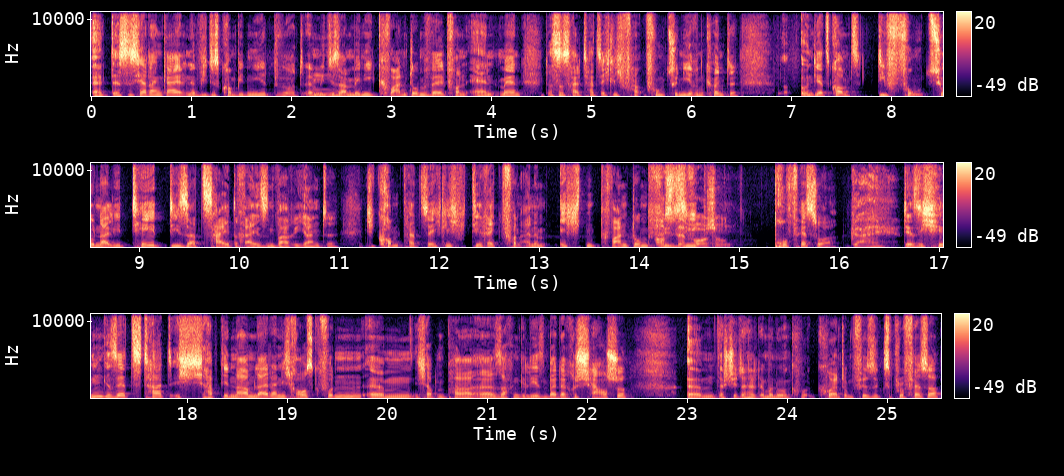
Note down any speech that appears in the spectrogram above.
äh, das ist ja dann geil, ne? wie das kombiniert wird äh, Mhm. mit dieser Mini-Quantum-Welt von Ant-Man, dass es halt tatsächlich fu- funktionieren könnte. Und jetzt kommt's. Die Funktionalität dieser Zeitreisen-Variante, die kommt tatsächlich direkt von einem echten Quantum-Physik. Der Forschung. Professor Geil. der sich hingesetzt hat. Ich habe den Namen leider nicht rausgefunden. Ähm, ich habe ein paar äh, Sachen gelesen bei der Recherche. Ähm, da steht dann halt immer nur Qu- Quantum Physics Professor.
